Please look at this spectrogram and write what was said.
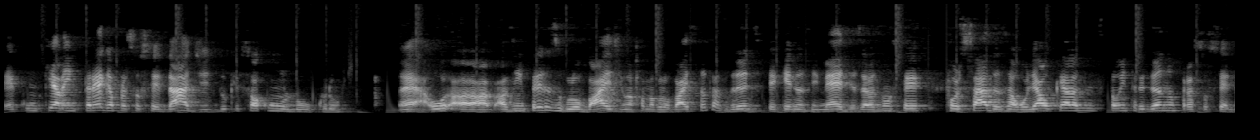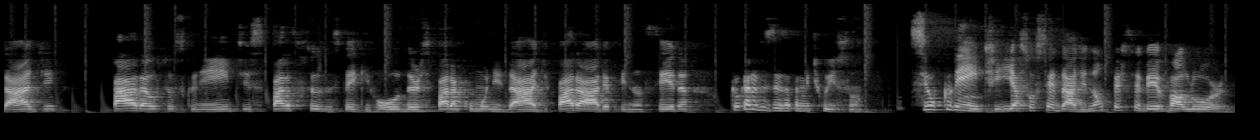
é, com o que ela entrega para a sociedade do que só com o lucro. Né? As empresas globais, de uma forma global, tanto as grandes, pequenas e médias, elas vão ser forçadas a olhar o que elas estão entregando para a sociedade, para os seus clientes, para os seus stakeholders, para a comunidade, para a área financeira. O que eu quero dizer exatamente com isso? Se o cliente e a sociedade não perceber valor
